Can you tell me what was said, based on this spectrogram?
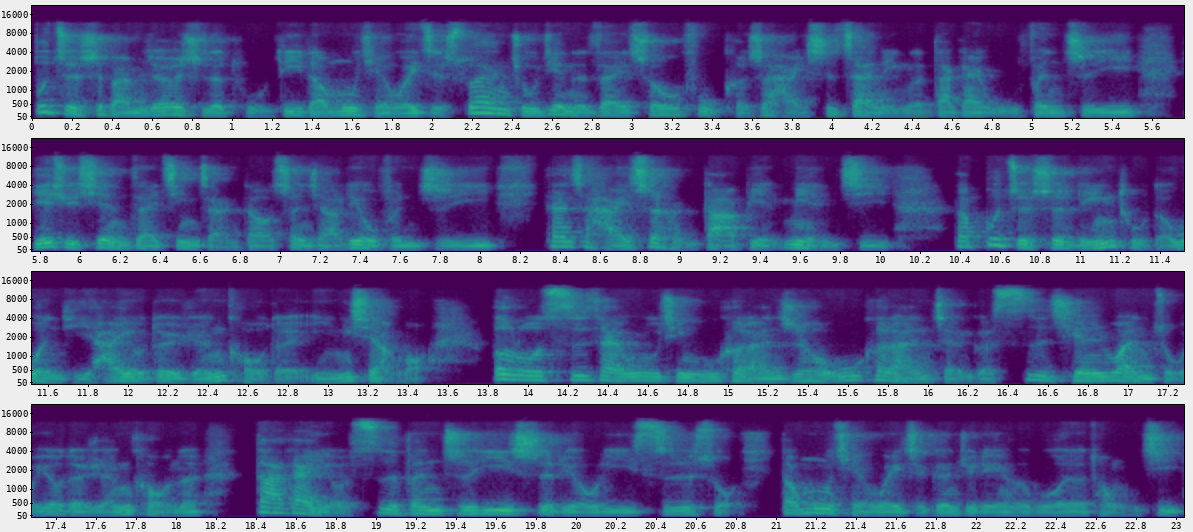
不只是百分之二十的土地，到目前为止虽然逐渐的在收复，可是还是占领了大概五分之一，也许现在进展到剩下六分之一，但是还是很大变面积。那不只是领土的问题，还有对人口的影响哦。俄罗斯在入侵乌克兰之后，乌克兰整个四千万左右的人口呢，大概有四分之一是流离失所。到目前为止，根据联合国的统计，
